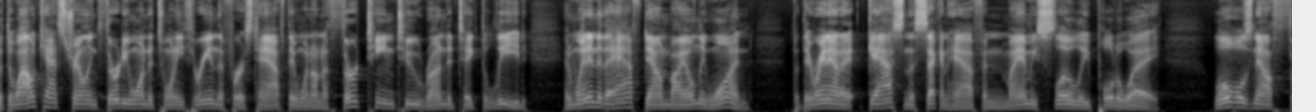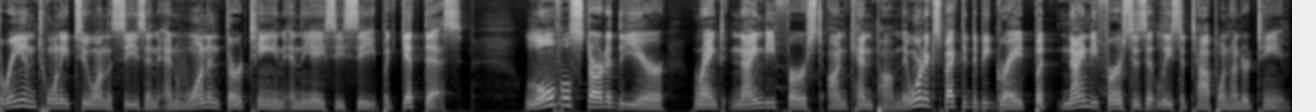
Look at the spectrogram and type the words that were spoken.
With the Wildcats trailing 31 to 23 in the first half, they went on a 13-2 run to take the lead and went into the half down by only 1, but they ran out of gas in the second half and Miami slowly pulled away. Louisville is now 3 and 22 on the season and 1 and 13 in the ACC. But get this. Louisville started the year ranked 91st on KenPom. They weren't expected to be great, but 91st is at least a top 100 team.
